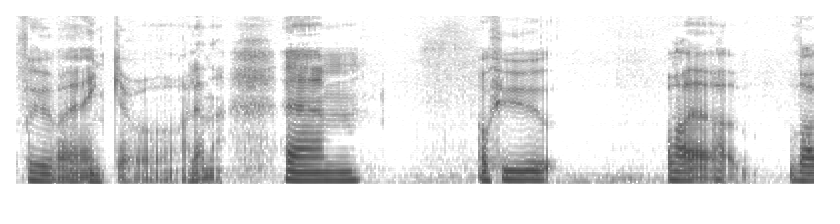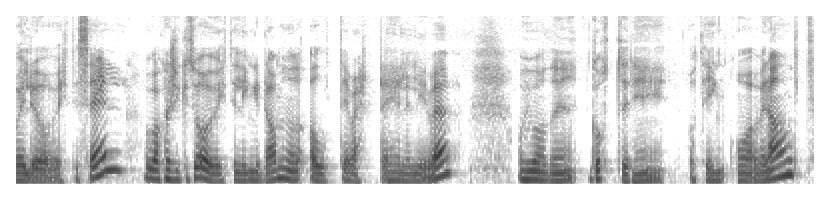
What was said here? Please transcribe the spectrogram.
for hun var enke og alene. Um, og hun var, veldig overvektig selv. Hun var kanskje ikke så overvektig lenger da, men hun hadde alltid vært det hele livet. Og hun hadde godteri og ting overalt.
